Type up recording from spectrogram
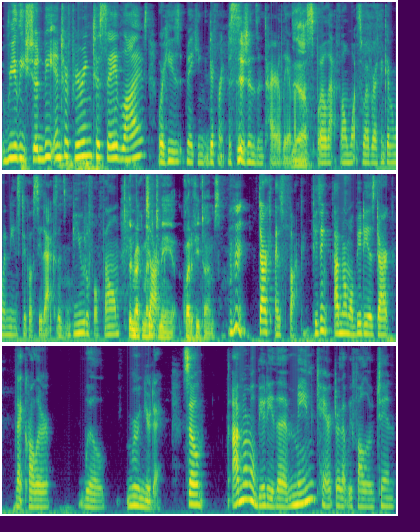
really should be interfering to save lives where he's making different decisions entirely. I'm not Yeah. going to spoil that film whatsoever. I think everyone needs to go see that because it's a mm-hmm. beautiful film. It's been recommended Dark. to me quite a few times. Mm-hmm. dark as fuck. If you think abnormal beauty is dark nightcrawler will ruin your day. So abnormal beauty the main character that we follow jin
